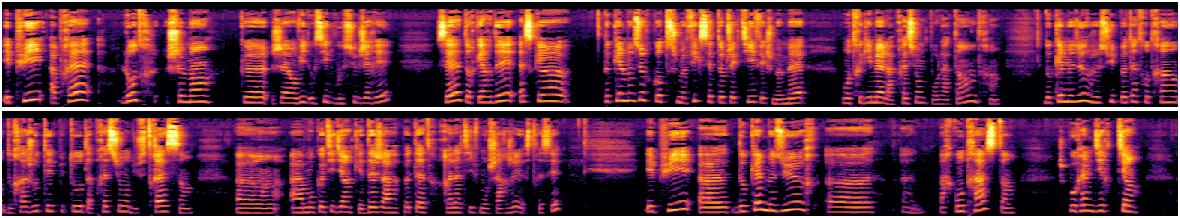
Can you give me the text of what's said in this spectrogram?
Et puis après, l'autre chemin que j'ai envie aussi de vous suggérer, c'est de regarder est-ce que, de quelle mesure, quand je me fixe cet objectif et que je me mets, entre guillemets, la pression pour l'atteindre, de quelle mesure je suis peut-être en train de rajouter plutôt de la pression, du stress euh, à mon quotidien qui est déjà peut-être relativement chargé et stressé? Et puis, euh, dans quelle mesure, euh, par contraste, je pourrais me dire, tiens,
